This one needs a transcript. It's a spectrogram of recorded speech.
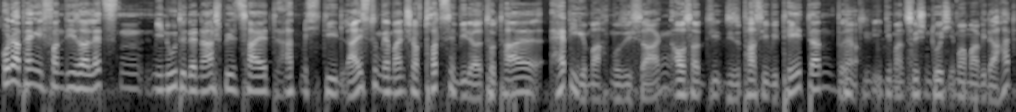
unabhängig von dieser letzten Minute der Nachspielzeit hat mich die Leistung der Mannschaft trotzdem wieder total happy gemacht, muss ich sagen. Außer die, diese Passivität dann, Ja. die, die man zwischendurch immer mal wieder hat.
